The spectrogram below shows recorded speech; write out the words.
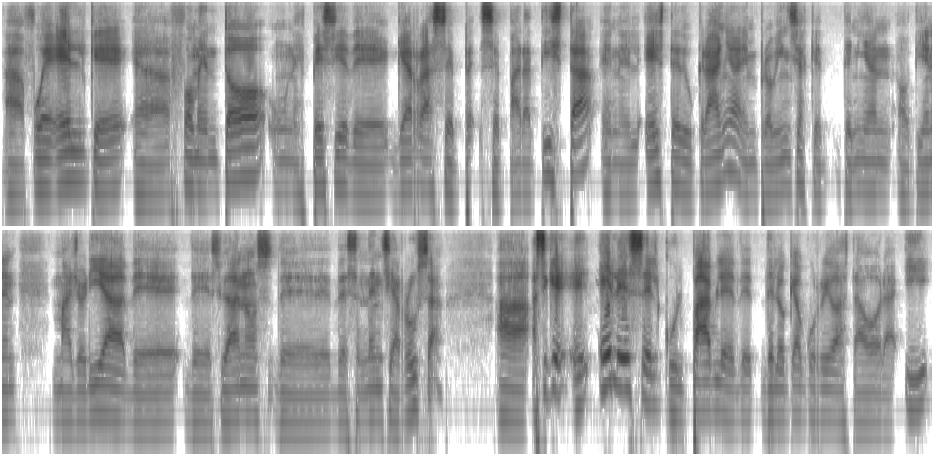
Ah, fue él que ah, fomentó una especie de guerra separatista en el este de Ucrania, en provincias que tenían o tienen mayoría de, ciudadanos de, descendencia rusa. Ah, así que eh, él es el culpable de, lo que ha ocurrido hasta ahora y,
